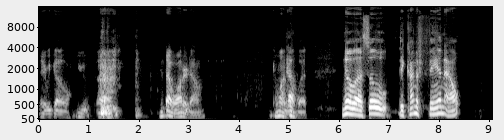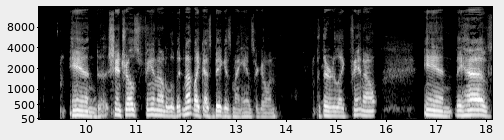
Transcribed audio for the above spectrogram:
There we go. You uh, get that water down. Come on, Yeah. now, bud. No, uh, so they kind of fan out, and uh, chanterelles fan out a little bit. Not like as big as my hands are going, but they're like fan out, and they have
